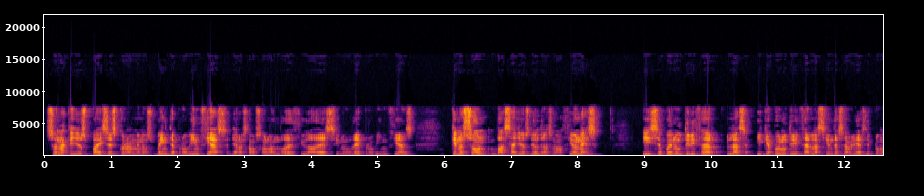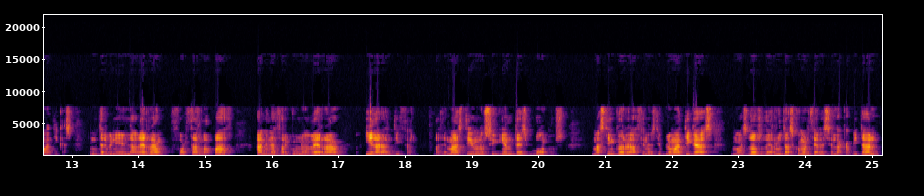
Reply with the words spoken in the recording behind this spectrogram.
son aquellos países con al menos 20 provincias, ya no estamos hablando de ciudades, sino de provincias, que no son vasallos de otras naciones y se pueden utilizar las y que pueden utilizar las siguientes habilidades diplomáticas: intervenir en la guerra, forzar la paz, amenazar con una guerra y garantizar. Además, tienen los siguientes bonos: más 5 de relaciones diplomáticas, más 2 de rutas comerciales en la capital,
